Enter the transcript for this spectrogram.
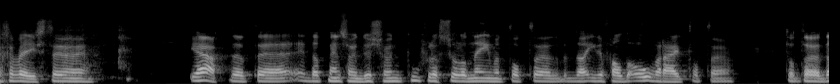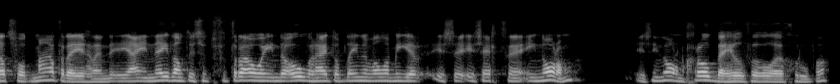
geweest ja, dat, dat mensen dus hun toevlucht zullen nemen tot in ieder geval de overheid, tot, tot dat soort maatregelen. En, ja, in Nederland is het vertrouwen in de overheid op de een of andere manier is, is echt enorm. Is enorm groot bij heel veel groepen.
